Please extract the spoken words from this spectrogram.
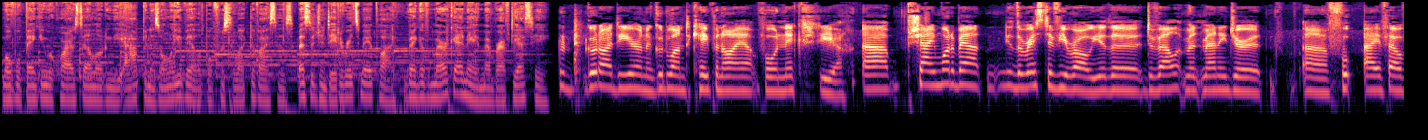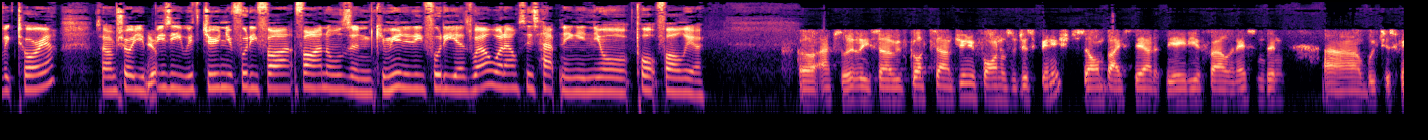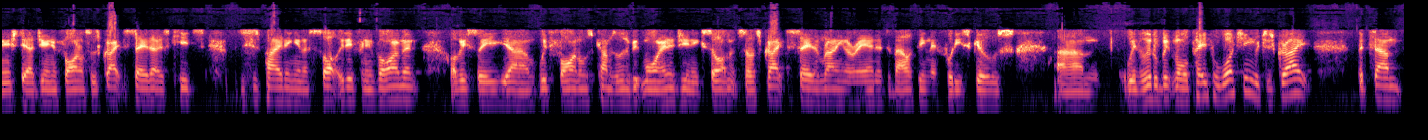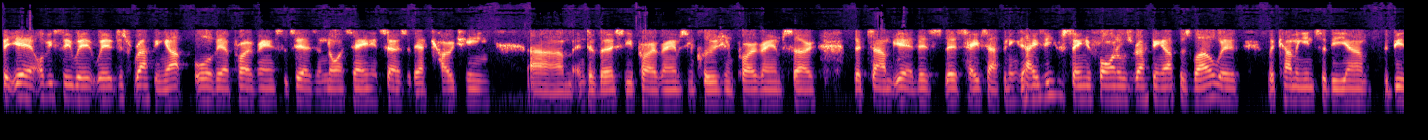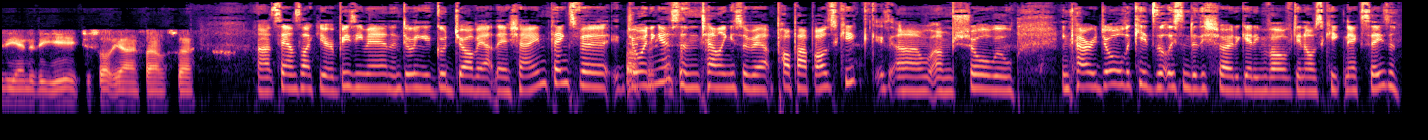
Mobile banking requires downloading the app and is only available for select devices. Message and data rates may apply. Bank of America and a member FDIC. Good, good idea and a good one to keep an eye out for next year. Uh, Shane, what about the rest of your role? You're the development manager at uh, AFL Victoria, so I'm sure you're Yep. busy with junior footy fi- finals and community footy as well. What else is happening in your portfolio? Oh, absolutely. So we've got um, junior finals have just finished. So I'm based out at the EDFL in Essendon. Uh, we've just finished our junior finals. So it's great to see those kids participating in a slightly different environment. Obviously, um, with finals comes a little bit more energy and excitement. So it's great to see them running around and developing their footy skills um, with a little bit more people watching, which is great. But um, but yeah, obviously we're, we're just wrapping up all of our programs for 2019 in terms of our coaching um, and diversity programs, inclusion programs. So, but um, yeah, there's there's heaps happening. Daisy, senior finals wrapping up as well. We're we're coming into the um, the busy end of the year, just like the AFL. So. Uh, it sounds like you're a busy man and doing a good job out there, Shane. Thanks for joining us and telling us about Pop Up Auskick. Uh, I'm sure we'll encourage all the kids that listen to this show to get involved in Auskick next season.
